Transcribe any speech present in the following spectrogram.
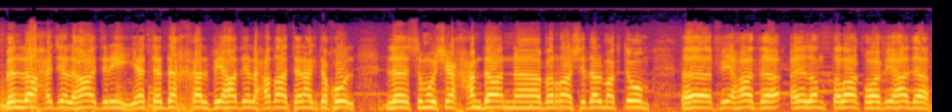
بن لاحج الهاجري يتدخل في هذه اللحظات هناك دخول لسمو الشيخ حمدان بن راشد المكتوم في هذا الانطلاق وفي هذا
